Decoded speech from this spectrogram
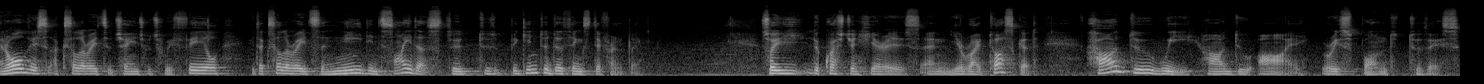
And all this accelerates the change which we feel. It accelerates the need inside us to, to begin to do things differently. So you, the question here is, and you're right to ask it, how do we, how do I respond to this?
